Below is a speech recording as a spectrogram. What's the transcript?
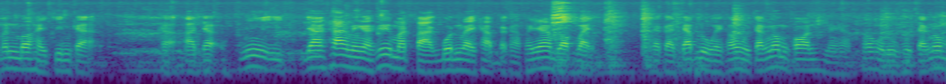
มันบ่ให้กินกะก็อาจจะมีอีกอย่างทางหนึ่งก็คือมัดปากบนไว้ครับนะครับพยายามล็อกไว้แล้วก็จับลูกให้เขาหูจักนมก่อนนะครับเขาหูลูกหูจักนม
